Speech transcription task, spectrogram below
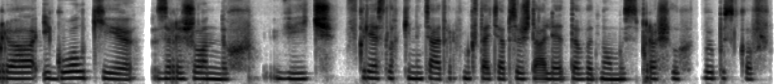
про иголки зараженных ВИЧ в креслах кинотеатров. Мы, кстати, обсуждали это в одном из прошлых выпусков.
